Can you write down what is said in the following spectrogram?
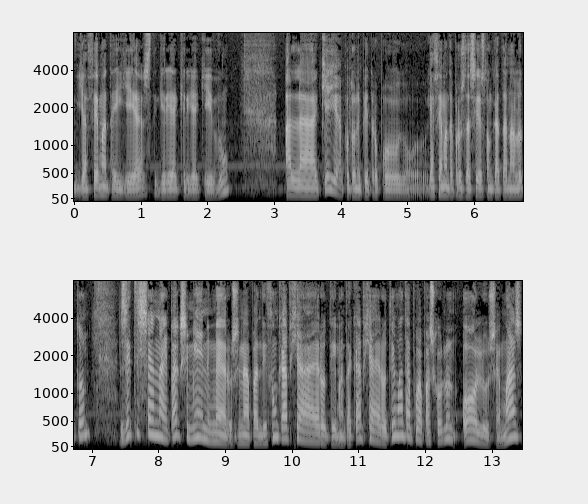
για θέματα υγείας, την κυρία Κυριακίδου, αλλά και από τον Επίτροπο για θέματα προστασίας των καταναλωτών ζήτησε να υπάρξει μια ενημέρωση, να απαντηθούν κάποια ερωτήματα, κάποια ερωτήματα που απασχολούν όλους εμάς,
